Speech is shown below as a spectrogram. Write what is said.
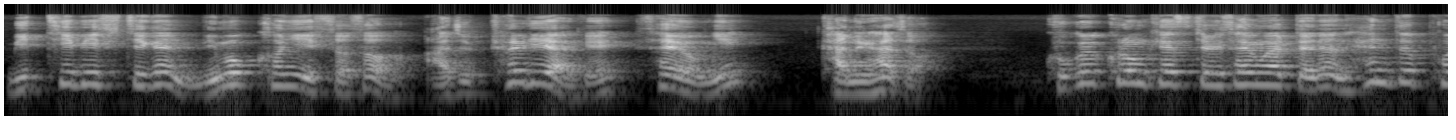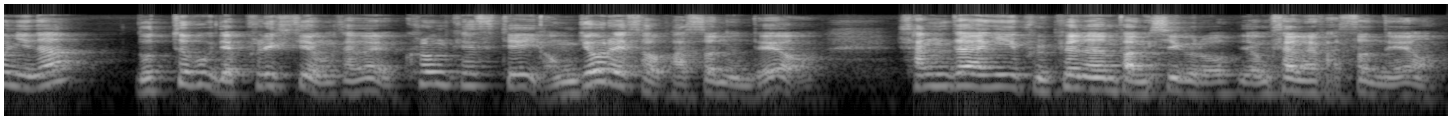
Mi TV Stick은 리모컨이 있어서 아주 편리하게 사용이 가능하죠. 구글 크롬캐스트를 사용할 때는 핸드폰이나 노트북 넷플릭스 영상을 크롬캐스트에 연결해서 봤었는데요. 상당히 불편한 방식으로 영상을 봤었네요.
